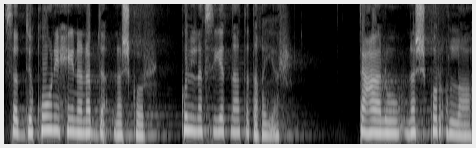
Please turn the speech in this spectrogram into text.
صدقوني حين نبدأ نشكر كل نفسيتنا تتغير تعالوا نشكر الله.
